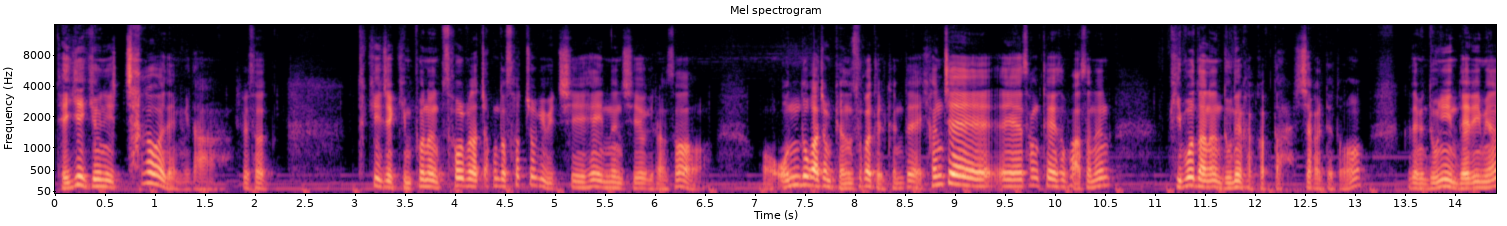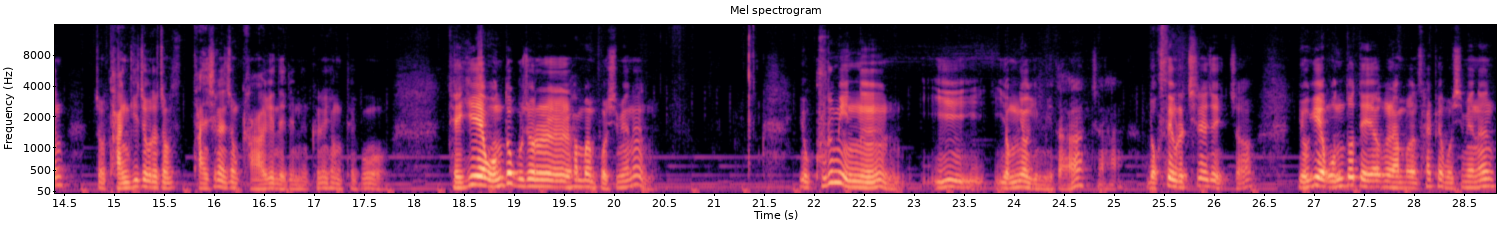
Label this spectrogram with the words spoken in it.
대기 기온이 차가워야 됩니다. 그래서 특히 이제 김포는 서울보다 조금 더 서쪽에 위치해 있는 지역이라서 어, 온도가 좀 변수가 될 텐데 현재의 상태에서 봐서는 비보다는 눈에 가깝다 시작할 때도 그다음에 눈이 내리면 좀 단기적으로 좀 단시간에 좀 강하게 내리는 그런 형태고 대기의 온도 구조를 한번 보시면은 요 구름이 있는 이 영역입니다. 자 녹색으로 칠해져 있죠. 여기에 온도 대역을 한번 살펴보시면은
